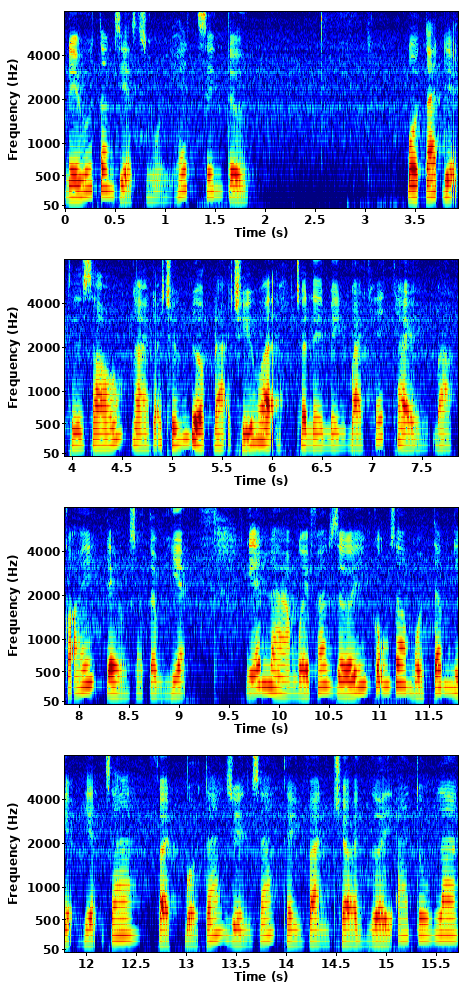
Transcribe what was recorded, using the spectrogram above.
nếu tâm diệt rồi hết sinh tử Bồ Tát Địa thứ sáu Ngài đã chứng được đại trí huệ cho nên minh bạch hết thảy ba cõi đều do tâm hiện. Nghĩa là mười pháp giới cũng do một tâm niệm hiện ra. Phật Bồ Tát duyên giác thành phần trời người Atula,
